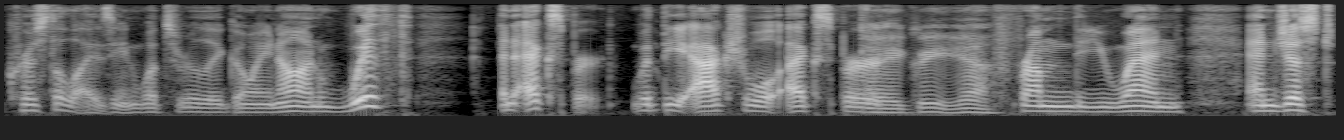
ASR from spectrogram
crystallizing what's really going on with an expert, with the actual expert I agree. Yeah. from the UN. And just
